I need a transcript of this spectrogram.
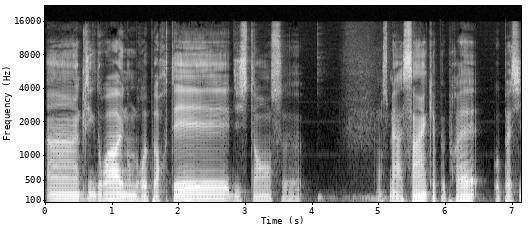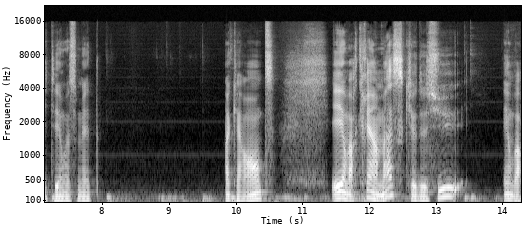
Un clic droit, une ombre portée, distance, euh, on se met à 5 à peu près. Opacité, on va se mettre à 40. Et on va recréer un masque dessus. Et on va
